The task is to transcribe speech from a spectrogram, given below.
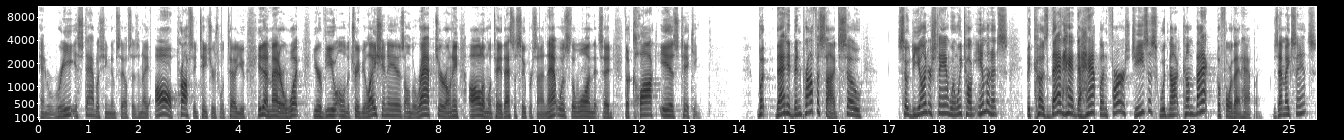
and reestablishing themselves as a nation. All prophecy teachers will tell you it doesn't matter what your view on the tribulation is, on the rapture, on any, all of them will tell you that's a super sign. That was the one that said the clock is ticking. But that had been prophesied. So, so do you understand when we talk imminence? Because that had to happen first, Jesus would not come back before that happened. Does that make sense?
